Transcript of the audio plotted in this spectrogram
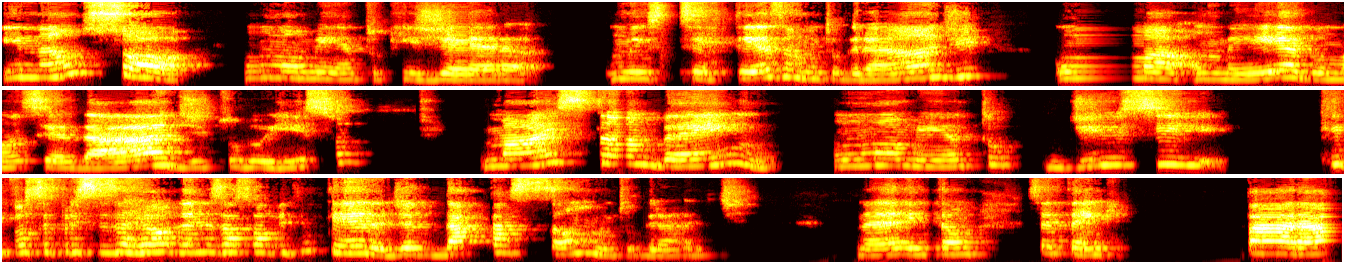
E não só um momento que gera uma incerteza muito grande, uma, um medo, uma ansiedade, tudo isso, mas também um momento de se que você precisa reorganizar sua vida inteira, de adaptação muito grande né? Então, você tem que parar,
